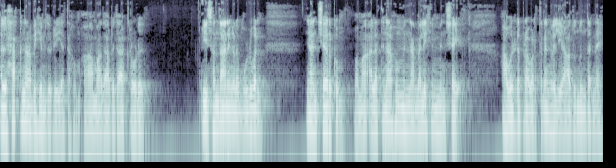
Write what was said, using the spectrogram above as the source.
അൽഹഖ്ന ബിഹിം ദുരിയത്തഹും. ആ മാതാപിതാക്കളോട് ഈ സന്താനങ്ങളെ മുഴുവൻ ഞാൻ ചേർക്കും. വമ അലത്തനാഹും മിൻ അമലിഹിം മിൻ ഷെയ് അവരുടെ പ്രവർത്തനങ്ങളിൽ യാതൊന്നും തന്നെ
